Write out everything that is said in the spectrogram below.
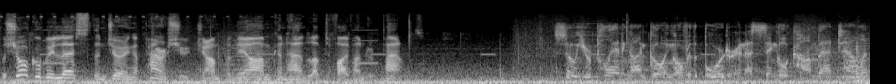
The shock will be less than during a parachute jump, and the arm can handle up to 500 pounds. So you're planning on going over the border in a single Combat Talon?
